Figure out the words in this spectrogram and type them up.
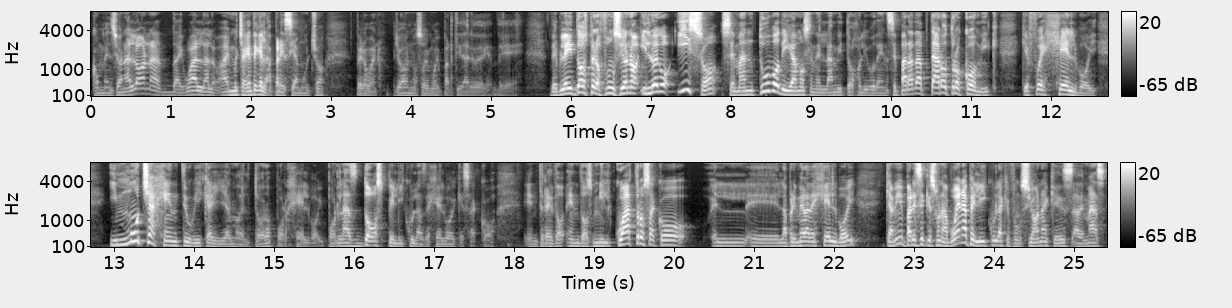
convencionalona, da igual, hay mucha gente que la aprecia mucho, pero bueno, yo no soy muy partidario de, de, Blade 2, pero funcionó. Y luego hizo, se mantuvo, digamos, en el ámbito hollywoodense para adaptar otro cómic que fue Hellboy. Y mucha gente ubica a Guillermo del Toro por Hellboy, por las dos películas de Hellboy que sacó. Entre en 2004 sacó eh, la primera de Hellboy, que a mí me parece que es una buena película que funciona, que es además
